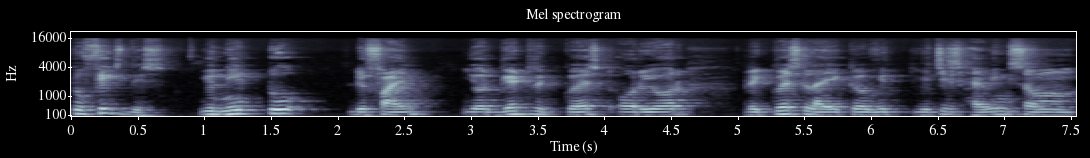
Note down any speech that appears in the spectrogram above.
to fix this, you need to define your get request or your request like uh, with which is having some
